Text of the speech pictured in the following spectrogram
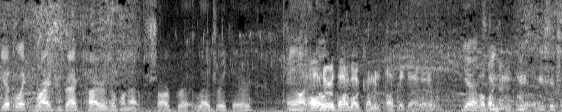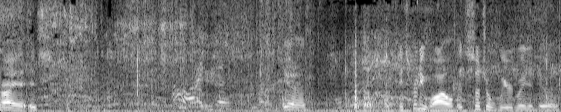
you have to like ride your back tires up on that sharp ledge right there. And like, Oh, I go- never thought about coming up it that way. yeah, How you, you, that? you should try it. It's like yeah, it's pretty wild. It's such a weird way to do it.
